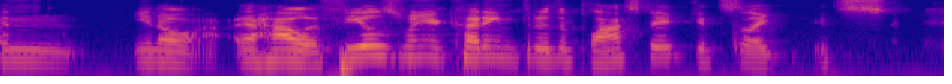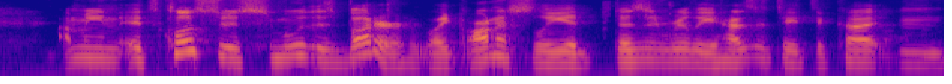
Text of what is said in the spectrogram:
and you know how it feels when you're cutting through the plastic. It's like it's. I mean, it's close to as smooth as butter. Like honestly, it doesn't really hesitate to cut, and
